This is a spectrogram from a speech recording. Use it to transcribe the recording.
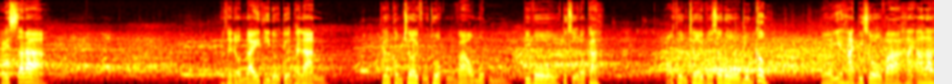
Crisada ở giải đấu hôm nay thì đội tuyển Thái Lan thường không chơi phụ thuộc vào một pivot thực sự đâu cả. Họ thường chơi với sơ đồ 4-0 với hai Piso và hai Ala.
